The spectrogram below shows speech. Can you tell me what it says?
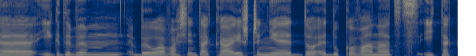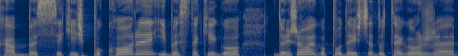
E, I gdybym była właśnie taka jeszcze niedoedukowana i taka bez jakiejś pokory i bez takiego dojrzałego podejścia do tego, że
